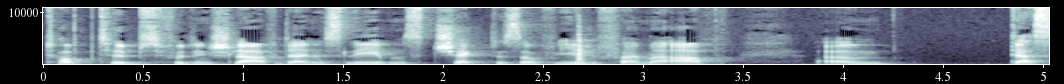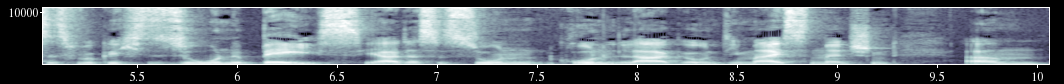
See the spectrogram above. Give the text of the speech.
Top-Tipps für den Schlaf deines Lebens. Check das auf jeden Fall mal ab. Ähm, das ist wirklich so eine Base, ja, das ist so eine Grundlage und die meisten Menschen ähm,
